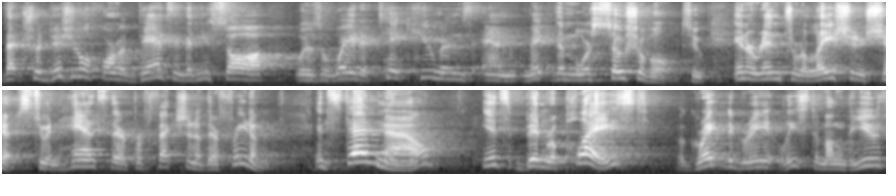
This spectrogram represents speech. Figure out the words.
That traditional form of dancing that he saw was a way to take humans and make them more sociable, to enter into relationships, to enhance their perfection of their freedom. Instead, now, it's been replaced, a great degree, at least among the youth,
